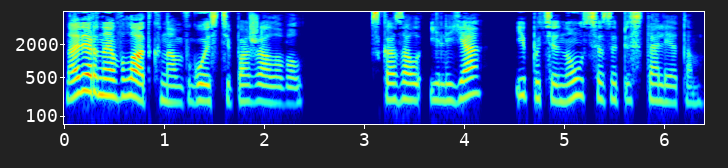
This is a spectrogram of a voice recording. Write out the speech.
Наверное, Влад к нам в гости пожаловал», — сказал Илья и потянулся за пистолетом.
